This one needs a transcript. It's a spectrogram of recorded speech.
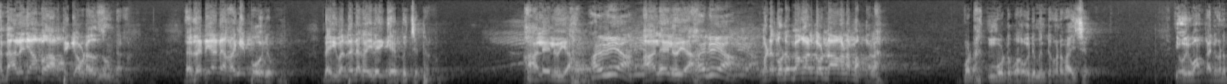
എന്നാലും ഞാൻ പ്രാർത്ഥിക്കും അവിടെ നിന്നുണ്ട് എന്നിട്ട് ഞാൻ ഇറങ്ങിപ്പോരും. ദൈവത്തിന്റെ കയ്യിലേക്ക് ഏൽപ്പിച്ചിട്ട്. നമ്മുടെ കുടുംബങ്ങൾക്ക് ഉണ്ടാകണം മക്കളെ. പോട്ടെ മുമ്പോട്ട് പോകാം ഒരു മിനിറ്റ് കൂടെ വായിച്ച്. ഈ ഒരു വാക്കാനും കൂടെ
